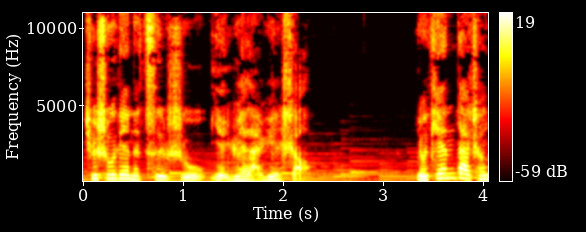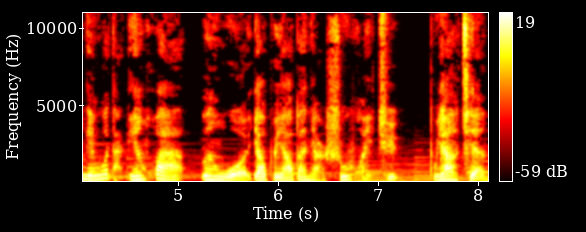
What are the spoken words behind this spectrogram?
去书店的次数也越来越少。有天，大成给我打电话，问我要不要搬点书回去，不要钱。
